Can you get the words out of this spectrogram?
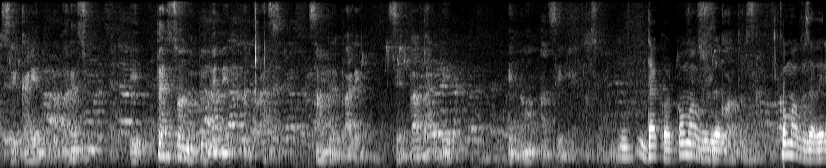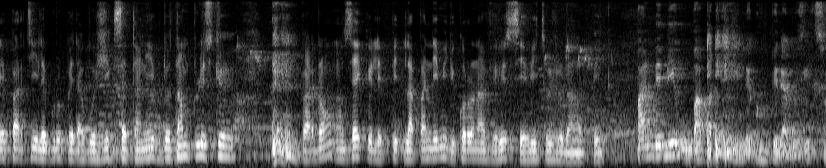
ces cahiers de préparation, et personne ne peut venir en classe sans préparer, c'est bavarder et non enseigner. en ce moment. D'accord. Comment vous avez, contre ça. comment vous avez réparti les groupes pédagogiques cette année D'autant plus que, pardon, on sait que les la pandémie du coronavirus sévit toujours dans notre pays. Pandémie ou pas pandémie, les groupes pédagogiques sont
